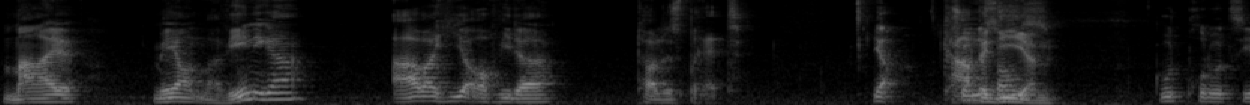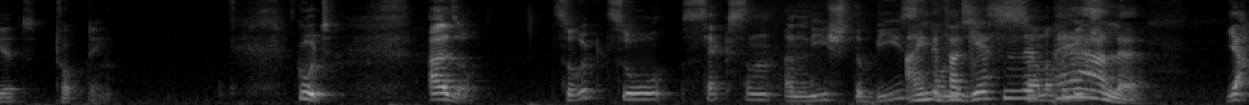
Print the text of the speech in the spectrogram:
Mal mehr und mal weniger. Aber hier auch wieder tolles Brett. Ja, Carpe Diem. Gut produziert, Top-Ding. Gut, also zurück zu Saxon Unleash the Beast. Eine vergessene. Perle. Ja,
